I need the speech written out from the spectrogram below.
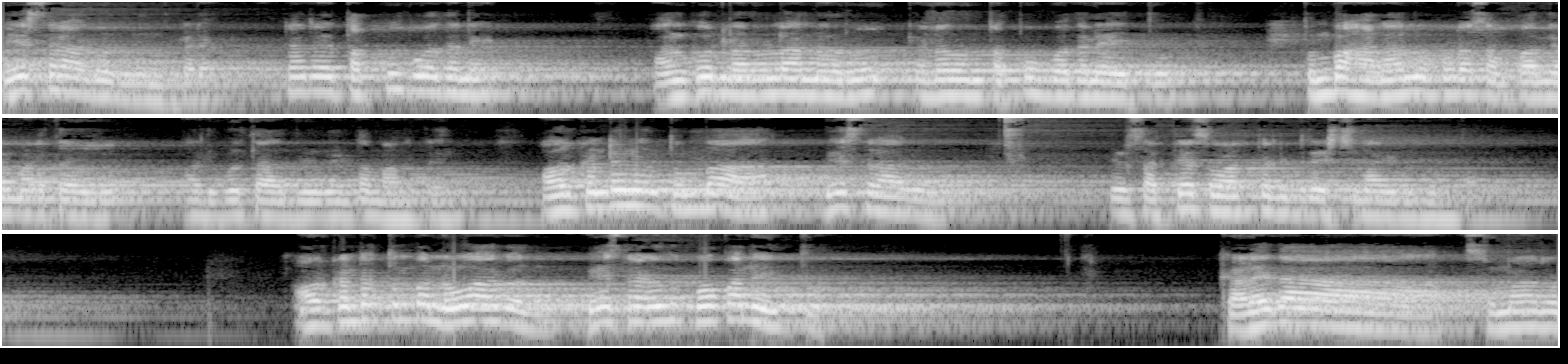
ಬೇಸರ ಆಗೋದು ಒಂದು ಕಡೆ. ಯಾಕಂದರೆ ತಪ್ಪು ಬೋಧನೆ, ಅಂಕುರ್ ನರುಲಾ ಅನ್ನೋರು ಕೆಲವೊಂದು ತಪ್ಪು ಬೋಧನೆ ಇತ್ತು ತುಂಬ ಹಣನೂ ಕೂಡ ಸಂಪಾದನೆ ಮಾಡ್ತಾ ಇದ್ರು. ಅದ್ಭುತ ಅದು ಅಂತ ಮಾಡ್ತಾ ಇದ್ರು. ಅವ್ರ ಕಂಡ್ರೆ ನಂಗೆ ತುಂಬ ಬೇಸರ ಆಗೋದು. ಇವ್ರು ಸತ್ಯ ಸ್ವಾರ್ಥಲಿದ್ರೆ ಎಷ್ಟು ಚೆನ್ನಾಗಿರೋದು ಅಂತ. ಅವ್ರ ಕಂಡ್ರೆ ತುಂಬ ನೋವಾಗೋದು. ಬೇಸರ ಆಗೋದು, ಕೋಪನೂ ಇತ್ತು. ಕಳೆದ ಸುಮಾರು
